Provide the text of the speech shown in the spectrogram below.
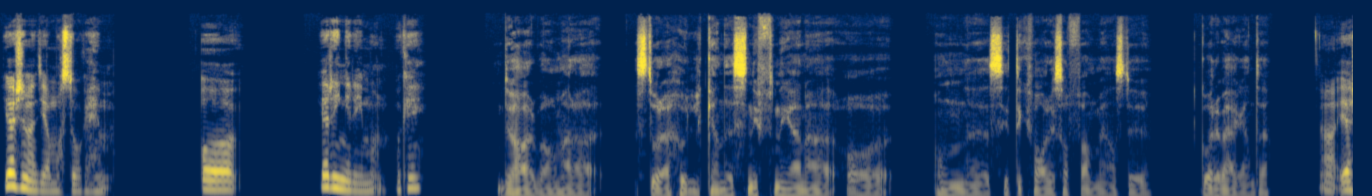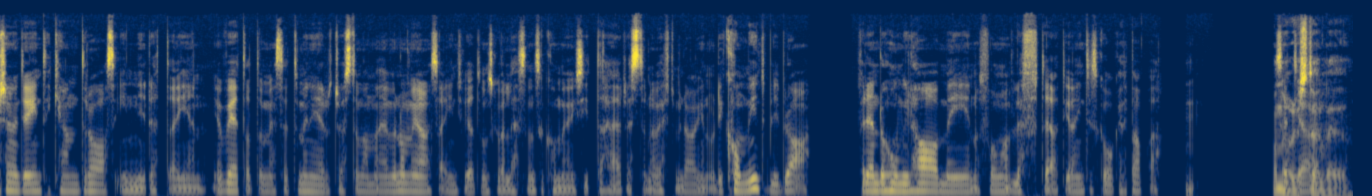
jag känner att jag måste åka hem. Och jag ringer dig imorgon, okej? Du hör bara de här stora hulkande snyftningarna och hon eh, sitter kvar i soffan medan du går iväg antar. Ja, jag känner att jag inte kan dras in i detta igen. Jag vet att om jag sätter mig ner och tröstar mamma, även om jag så här, inte vill att hon ska vara ledsen, så kommer jag ju sitta här resten av eftermiddagen och det kommer ju inte bli bra. För det enda hon vill ha av mig är något form av löfte att jag inte ska åka till pappa. Och Så nu har du jag- istället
